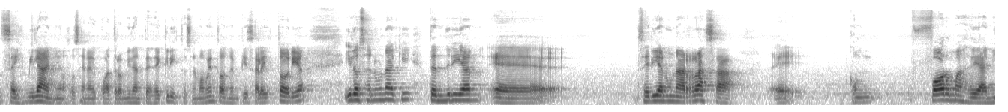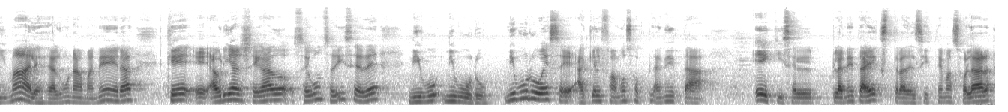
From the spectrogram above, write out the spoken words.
6.000 años, o sea, en el 4000 antes de Cristo, es el momento donde empieza la historia, y los Anunnaki tendrían, eh, serían una raza eh, con formas de animales de alguna manera, que eh, habrían llegado, según se dice, de Niburu. Niburu es eh, aquel famoso planeta X, el planeta extra del sistema solar,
